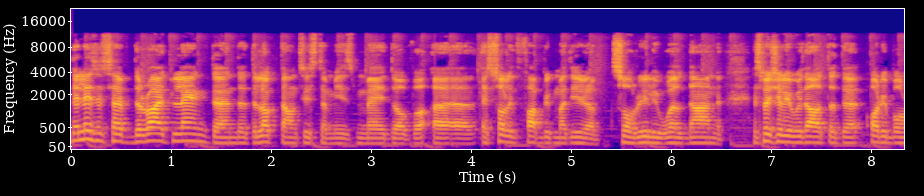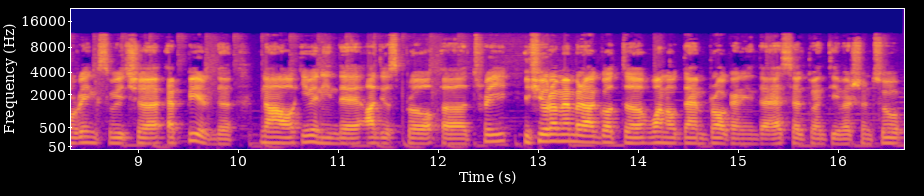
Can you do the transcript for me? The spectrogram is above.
The lasers have the right length and the lockdown system is made of uh, a solid fabric material, so really well done, especially without the horrible rings which uh, appeared now even in the Adios Pro uh, 3. If you remember I got uh, one of them broken in the SL20 version 2.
